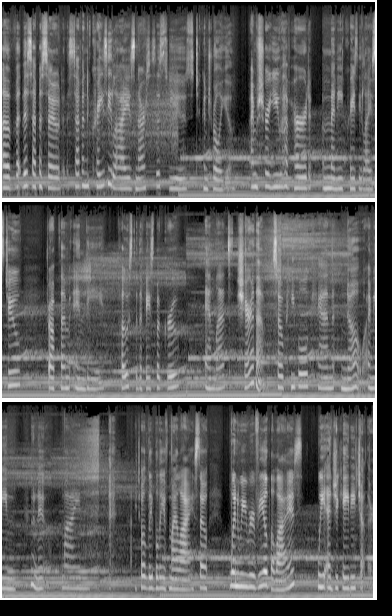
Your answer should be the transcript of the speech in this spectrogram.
of this episode Seven Crazy Lies Narcissists Use to Control You. I'm sure you have heard many crazy lies too. Drop them in the post of the Facebook group and let's share them so people can know. I mean, who knew? Mine, I totally believe my lie. So when we reveal the lies, we educate each other,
